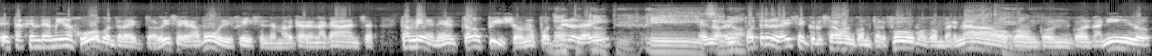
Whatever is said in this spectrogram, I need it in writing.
esta gente amiga jugó contra Héctor, dice que era muy difícil de marcar en la cancha. También, ¿eh? todos pillos, los potreros de ahí. Y en, los potreros de ahí se cruzaban con Perfumo, con Bernao, con, con, con Anido,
